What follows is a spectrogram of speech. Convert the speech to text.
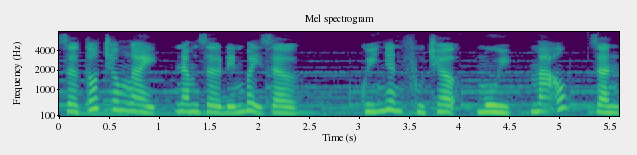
Giờ tốt trong ngày, 5 giờ đến 7 giờ. Quý nhân phù trợ, mùi, mão, dần.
